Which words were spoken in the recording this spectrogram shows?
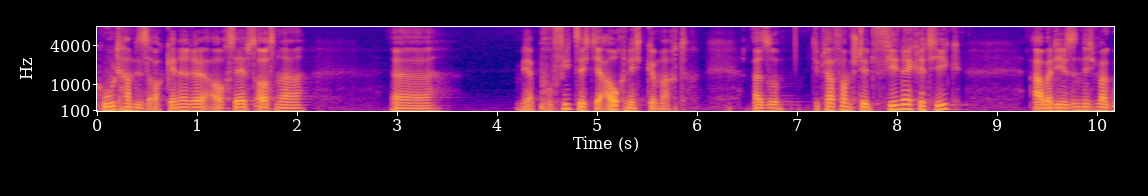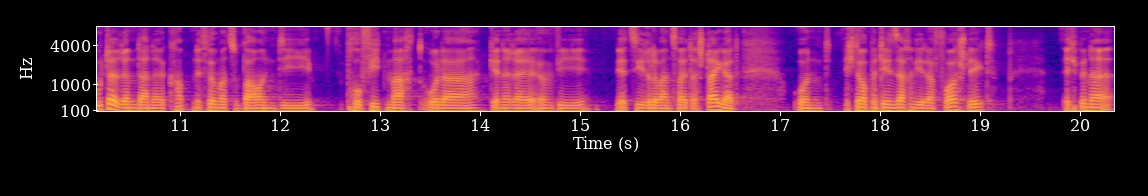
gut haben sie es auch generell auch selbst aus einer äh, ja, Profitsicht ja auch nicht gemacht. Also die Plattform steht viel in der Kritik, aber die sind nicht mal gut darin, da eine, eine Firma zu bauen, die Profit macht oder generell irgendwie jetzt die Relevanz weiter steigert. Und ich glaube, mit den Sachen, die er da vorschlägt, ich bin da,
